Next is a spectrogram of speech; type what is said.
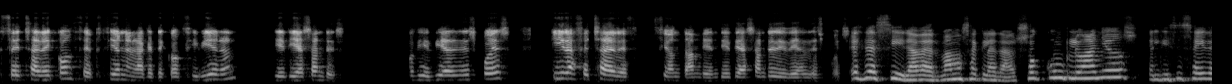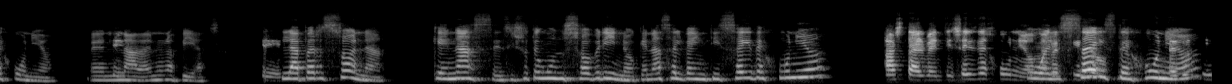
fecha de concepción en la que te concibieron, 10 días antes o 10 días después, y la fecha de defunción también, 10 días antes y 10 días después. Es decir, a ver, vamos a aclarar. Yo cumplo años el 16 de junio, en nada, en unos días. La persona que nace, si yo tengo un sobrino que nace el 26 de junio. Hasta el 26 de junio. O el 6 de junio. El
